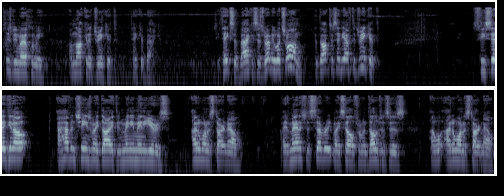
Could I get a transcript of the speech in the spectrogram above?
Please be merciful me. I'm not going to drink it. Take it back. So he takes it back. He says, Rabbi, what's wrong? The doctor said you have to drink it. So he said, You know, I haven't changed my diet in many, many years. I don't want to start now. I've managed to separate myself from indulgences. I w- I don't want to start now.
